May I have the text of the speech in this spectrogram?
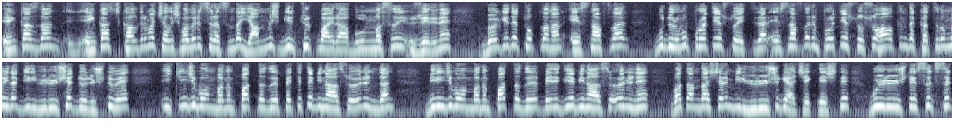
Enkazdan enkaz kaldırma çalışmaları sırasında yanmış bir Türk bayrağı bulunması üzerine bölgede toplanan esnaflar bu durumu protesto ettiler. Esnafların protestosu halkın da katılımıyla bir yürüyüşe dönüştü ve ikinci bombanın patladığı PTT binası önünden birinci bombanın patladığı belediye binası önüne vatandaşların bir yürüyüşü gerçekleşti. Bu yürüyüşte sık sık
